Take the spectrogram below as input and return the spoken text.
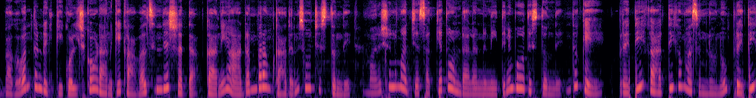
భగవంతుడికి కొలుచుకోవడానికి కావాల్సిందే శ్రద్ధ కానీ ఆడంబరం కాదని సూచిస్తుంది. మనుషుల మధ్య సఖ్యత ఉండాలన్న నీతిని బోధిస్తుంది. అందుకే ప్రతి కార్తీక మాసంలోనూ ప్రతి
